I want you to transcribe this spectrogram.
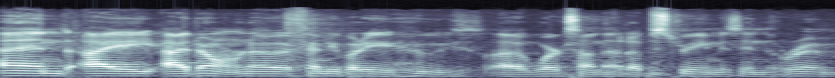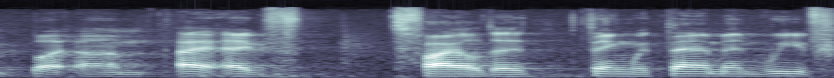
and I, I don't know if anybody who uh, works on that upstream is in the room, but um, I, I've filed a thing with them, and we've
